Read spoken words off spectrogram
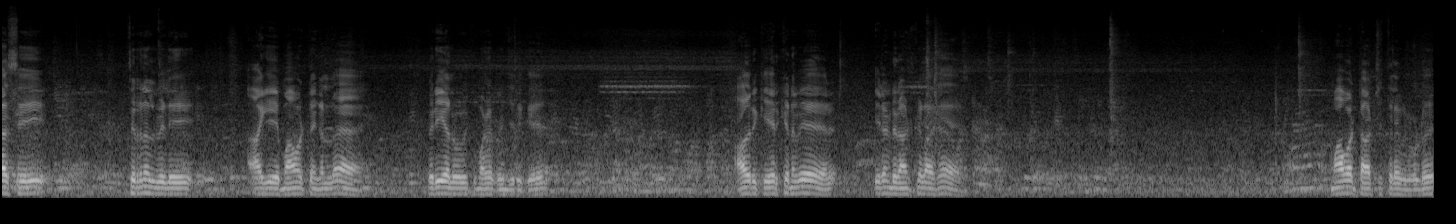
தென்காசி திருநெல்வேலி ஆகிய மாவட்டங்களில் பெரிய அளவுக்கு மழை பெஞ்சிருக்கு. அதற்கு ஏற்கனவே இரண்டு நாட்களாக மாவட்ட ஆட்சித்தலைவர்களோடு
